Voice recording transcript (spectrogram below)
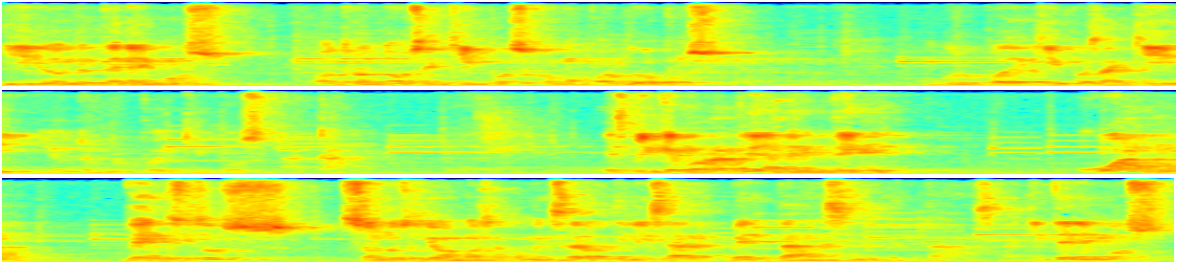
y donde tenemos otros dos equipos como por grupos. Un grupo de equipos aquí y otro grupo de equipos acá. Expliquemos rápidamente ¿Cuál de estos son los que vamos a comenzar a utilizar? Ventajas y desventajas. Aquí tenemos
